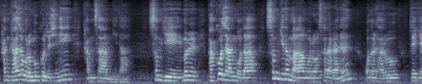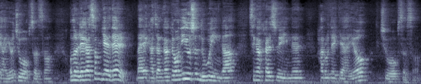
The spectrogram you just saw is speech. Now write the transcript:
한 가족으로 묶어주시니 감사합니다. 섬김을 받고자 함보다 섬기는 마음으로 살아가는 오늘 하루 되게 하여 주옵소서. 오늘 내가 섬겨야 될 나의 가장 가까운 이웃은 누구인가 생각할 수 있는 하루 되게 하여 주옵소서.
